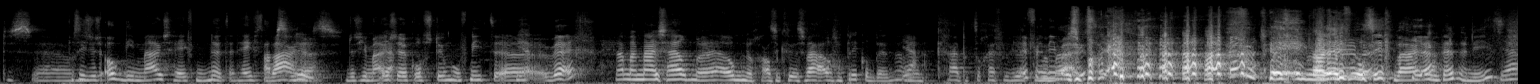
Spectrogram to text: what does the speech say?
Dus, uh, Precies, dus ook die muis heeft nut en heeft Absoluut. waarde. Dus je muizenkostuum hoeft niet uh, weg. Nou, mijn muis helpt me ook nog als ik zwaar overprikkeld ben. Nou, Ja. Dan grijp ik toch even weer Even lekker mijn muis. Ja. ik word even onzichtbaar, Ja. ik ben er niet. Ja.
